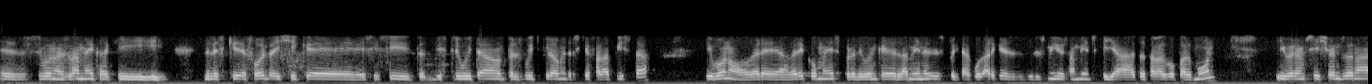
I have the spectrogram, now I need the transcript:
és, bueno, és la meca aquí de l'esquí de fons, així que sí, sí, distribuït pels 8 quilòmetres que fa la pista, i bueno, a veure, a veure com és, però diuen que l'ambient és espectacular, que és dels millors ambients que hi ha a tota la Copa del Món, i veurem si això ens dona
